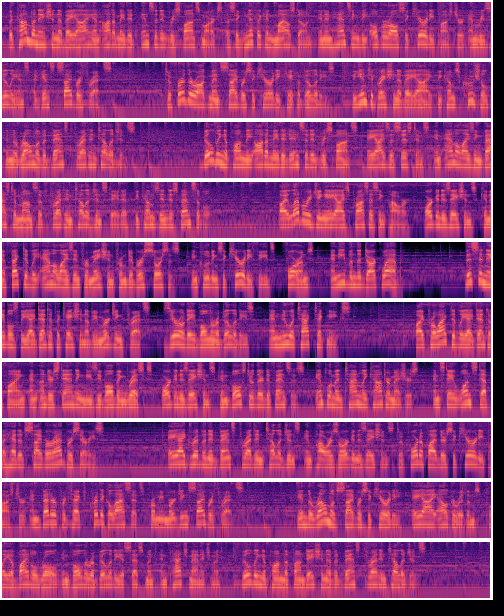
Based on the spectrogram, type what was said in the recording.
The combination of AI and automated incident response marks a significant milestone in enhancing the overall security posture and resilience against cyber threats. To further augment cybersecurity capabilities, the integration of AI becomes crucial in the realm of advanced threat intelligence. Building upon the automated incident response, AI's assistance in analyzing vast amounts of threat intelligence data becomes indispensable. By leveraging AI's processing power, organizations can effectively analyze information from diverse sources, including security feeds, forums, and even the dark web. This enables the identification of emerging threats, zero day vulnerabilities, and new attack techniques. By proactively identifying and understanding these evolving risks, organizations can bolster their defenses, implement timely countermeasures, and stay one step ahead of cyber adversaries. AI-driven advanced threat intelligence empowers organizations to fortify their security posture and better protect critical assets from emerging cyber threats. In the realm of cybersecurity, AI algorithms play a vital role in vulnerability assessment and patch management, building upon the foundation of advanced threat intelligence.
